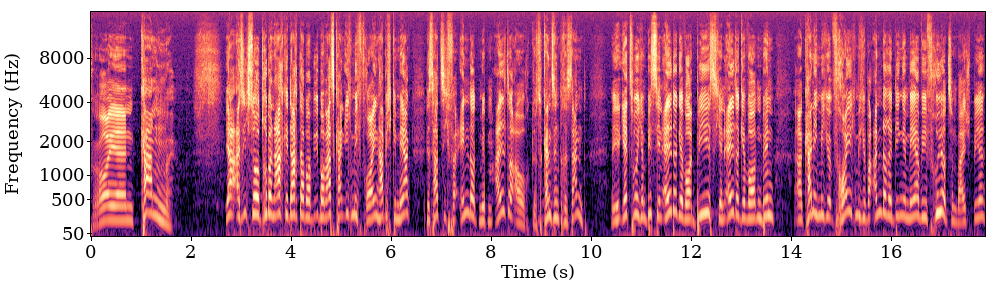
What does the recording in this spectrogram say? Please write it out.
freuen kann. Ja, als ich so drüber nachgedacht habe, über was kann ich mich freuen, habe ich gemerkt, das hat sich verändert mit dem Alter auch. Das ist ganz interessant. Jetzt, wo ich ein bisschen älter geworden, bisschen älter geworden bin, kann ich mich, freue ich mich über andere Dinge mehr wie früher zum Beispiel.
